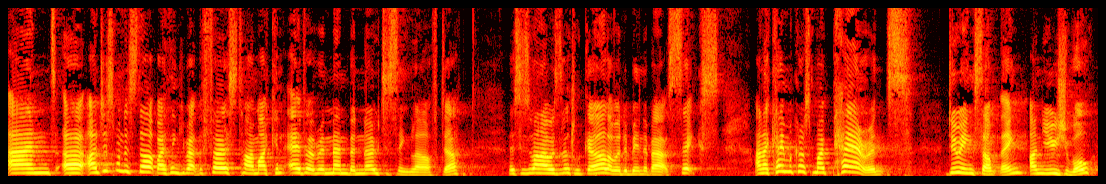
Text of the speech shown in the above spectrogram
And uh, I just want to start by thinking about the first time I can ever remember noticing laughter. This is when I was a little girl, I would have been about six, and I came across my parents doing something unusual,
